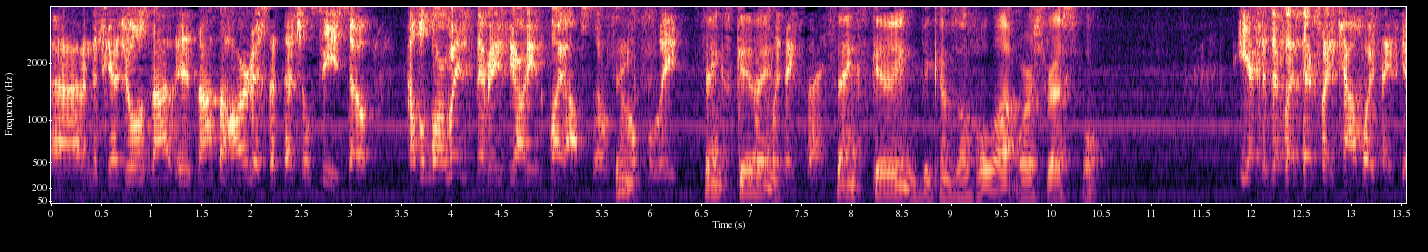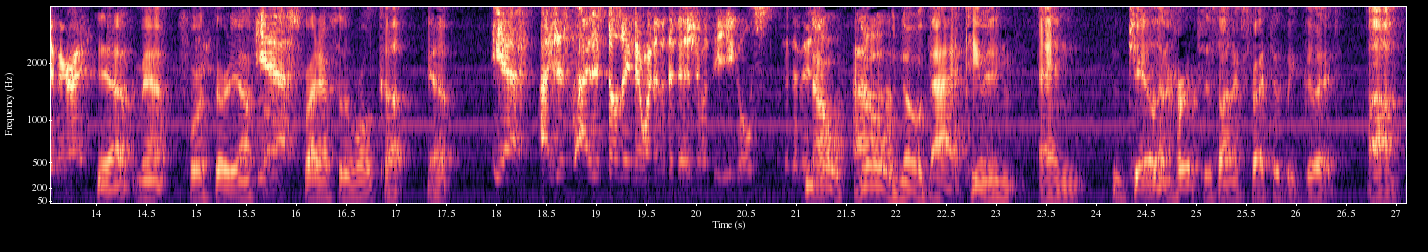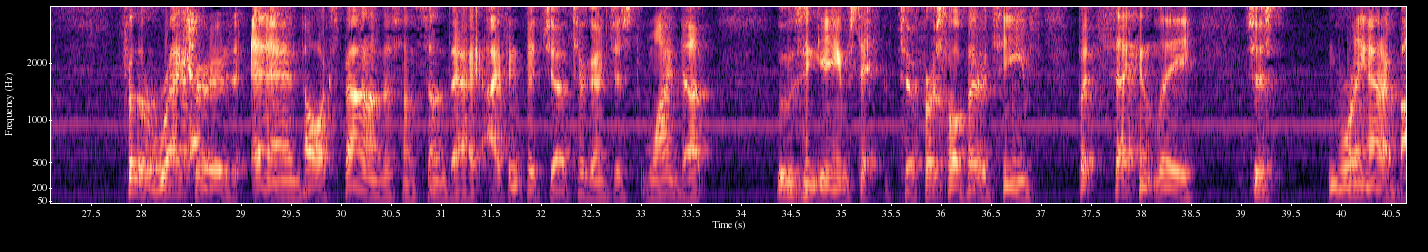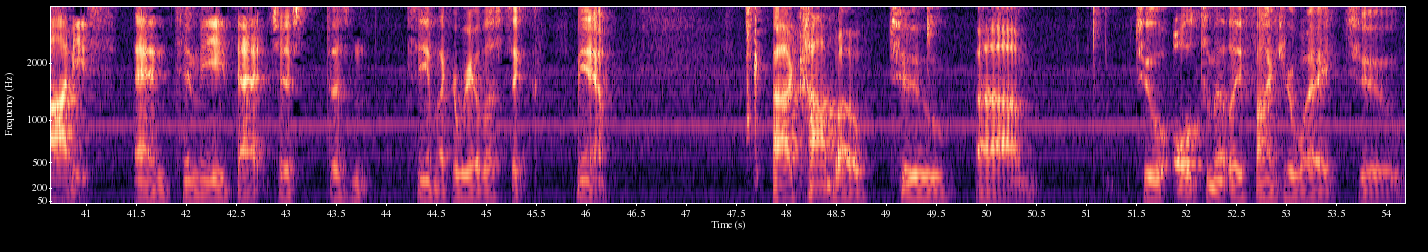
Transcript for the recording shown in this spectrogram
uh, and the schedule is not is not the hardest that, that you'll see. So a couple more wins, and they're basically already in the playoffs. So, so hopefully, Thanksgiving. Hopefully they stay. Thanksgiving becomes a whole lot more stressful. yeah, because they're playing they're playing Cowboys Thanksgiving, right? Yep, yep. Four thirty on Fox, Yeah. right after the World Cup. Yep. Yeah, I just I just don't think they're winning the division with the Eagles. in The division. No, Uh, no, no. That team and, and Jalen Hurts is unexpectedly good. Um, for the record, and I'll expound on this on Sunday. I think the Jets are going to just wind up losing games to, to first of all better teams, but secondly, just running out of bodies. And to me, that just doesn't seem like a realistic, you know, uh, combo to um, to ultimately find your way to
